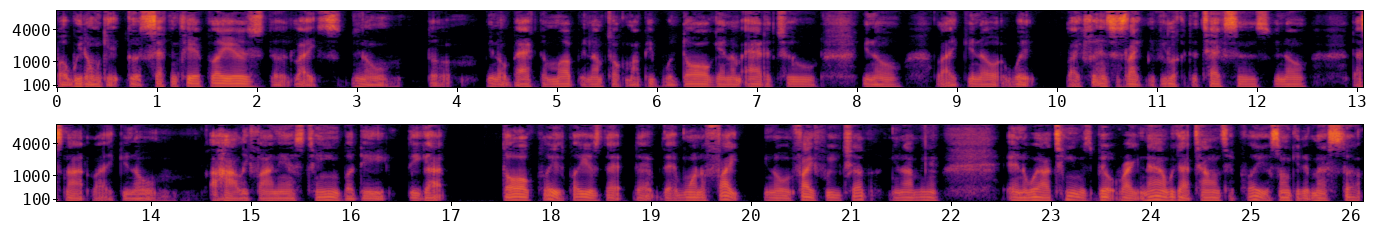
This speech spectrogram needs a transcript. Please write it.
but we don't get good second tier players. The like you know the you know back them up, and I'm talking about people with dog in them, attitude. You know, like you know with like for instance, like if you look at the Texans, you know that's not like you know a highly financed team, but they they got dog players, players that that that want to fight, you know, fight for each other. You know what I mean? And the way our team is built right now, we got talented players. Don't get it messed up.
